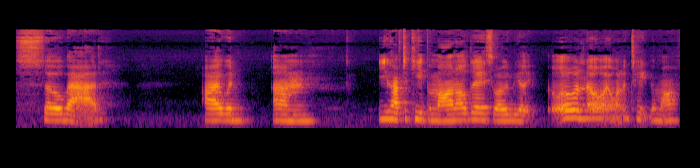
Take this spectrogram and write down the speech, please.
so bad. I would, um, you have to keep them on all day, so I would be like, oh no, I want to take them off.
